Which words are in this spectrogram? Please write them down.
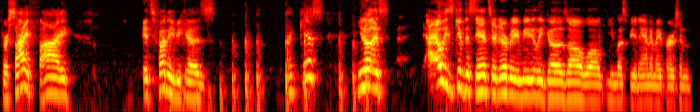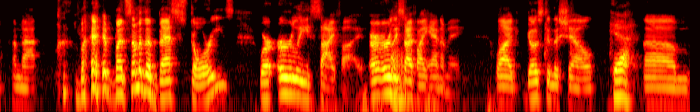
for sci-fi, it's funny because I guess you know it's I always give this answer and everybody immediately goes, "Oh, well, you must be an anime person." I'm not. but but some of the best stories were early sci-fi or early Oh. sci-fi anime, like Ghost in the Shell. Yeah. Um,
